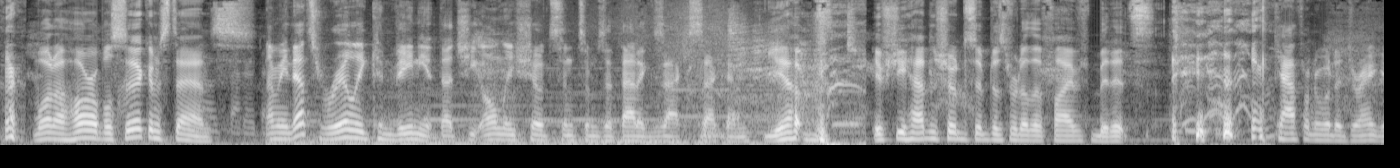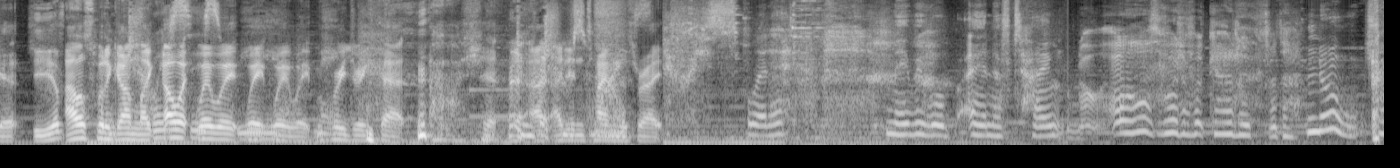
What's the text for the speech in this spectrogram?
what a horrible circumstance. I mean, that's really convenient that she only showed symptoms at that exact second. Yep. if she hadn't shown symptoms for another five minutes. Catherine would have drank it. Yep. Alice would have gone like, oh wait, wait, wait, wait, wait, wait, before you drink that. Ah, shit, I, I didn't time this right. Split it. Maybe we'll buy enough time. No, Alice would have accounted for that. No.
